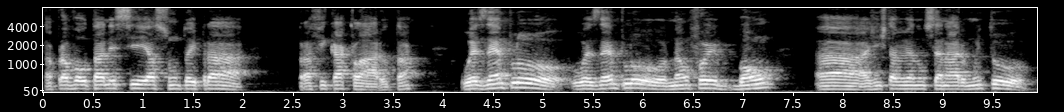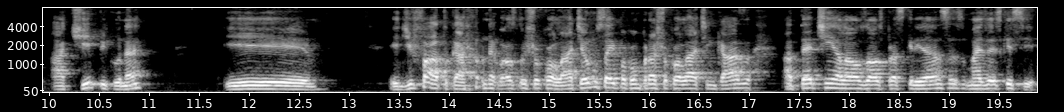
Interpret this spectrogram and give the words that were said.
tá? Para voltar nesse assunto aí para ficar claro, tá? O exemplo, o exemplo não foi bom, a gente está vivendo um cenário muito atípico, né? E, e de fato, cara, o negócio do chocolate, eu não saí para comprar chocolate em casa, até tinha lá os ovos para as crianças, mas eu esqueci.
